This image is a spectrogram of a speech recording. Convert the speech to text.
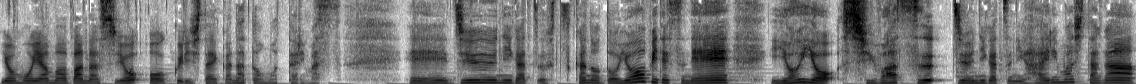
よもやま話をお送りしたいかなと思っております。えー12月2日の土曜日ですね。いよいよ師走12月に入りましたが、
